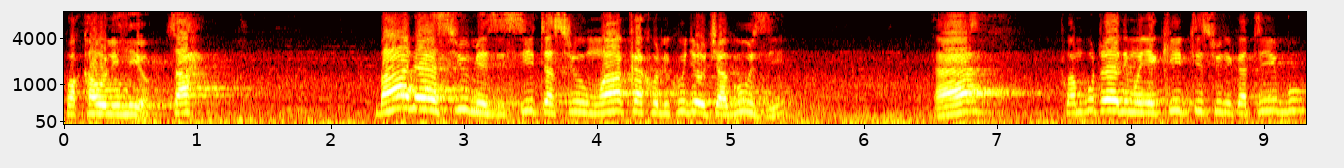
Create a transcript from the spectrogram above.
kwa kauli hiyo. Sah baada ya siu miezi sita siu mwaka kulikuja uchaguzi eh tukamkuta yeye ni mwenyekiti siu ni katibu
